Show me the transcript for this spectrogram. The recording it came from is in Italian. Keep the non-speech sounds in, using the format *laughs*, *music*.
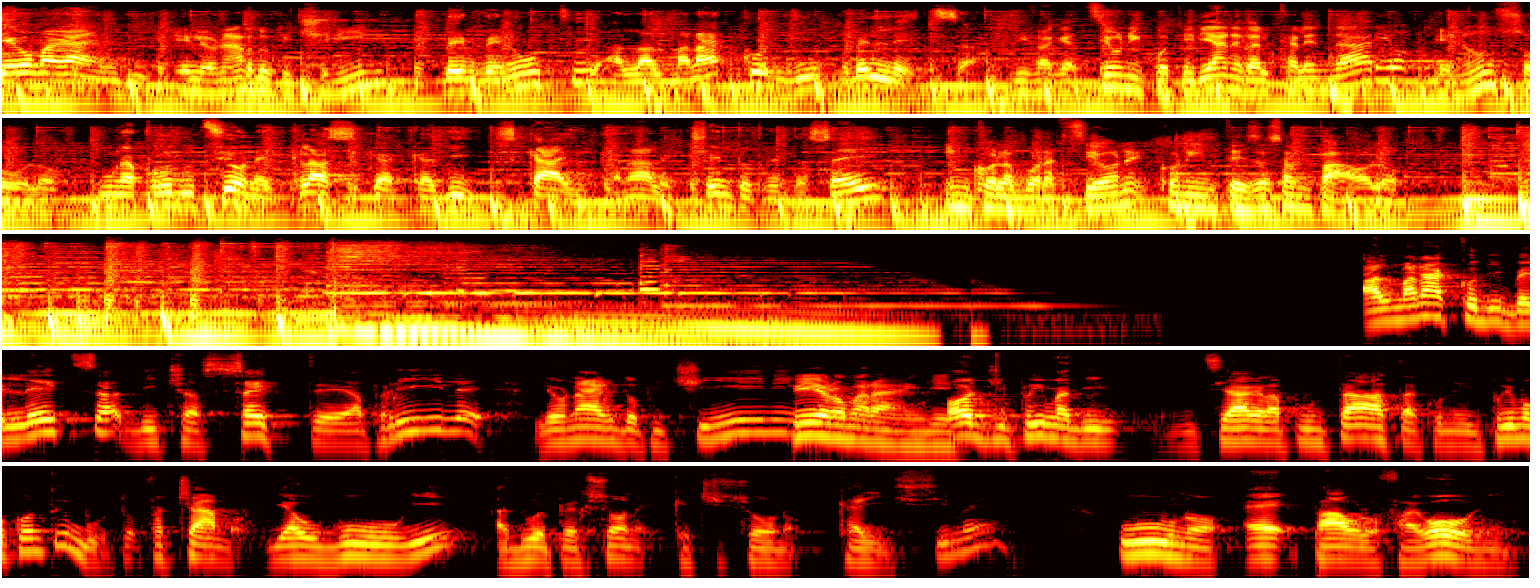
Piero Maranghi. e Leonardo Piccinini, Benvenuti all'Almanacco di Bellezza, divagazioni quotidiane dal calendario e non solo, una produzione classica HD Sky, canale 136. in collaborazione con Intesa San Paolo. Almanacco di Bellezza, 17 aprile, Leonardo Piccinini. Piero Maranghi. Oggi prima di iniziare la puntata con il primo contributo facciamo gli auguri a due persone che ci sono carissime. Uno è Paolo Faroni,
